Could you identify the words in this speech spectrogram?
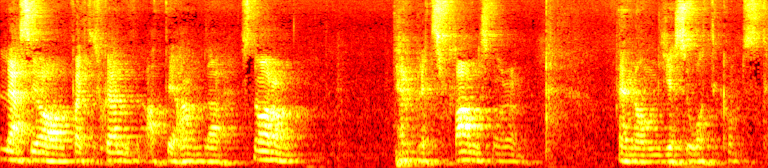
läser jag faktiskt själv att det handlar snarare om templets fall snarare än om Jesu återkomst.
